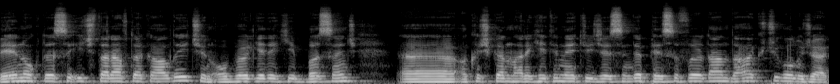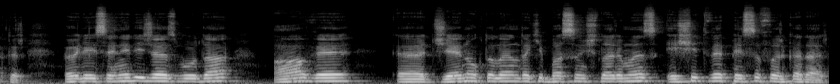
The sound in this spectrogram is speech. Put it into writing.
B noktası iç tarafta kaldığı için o bölgedeki basınç e, akışkanın hareketi neticesinde P0'dan daha küçük olacaktır. Öyleyse ne diyeceğiz burada? A ve e, C noktalarındaki basınçlarımız eşit ve P0 kadar.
